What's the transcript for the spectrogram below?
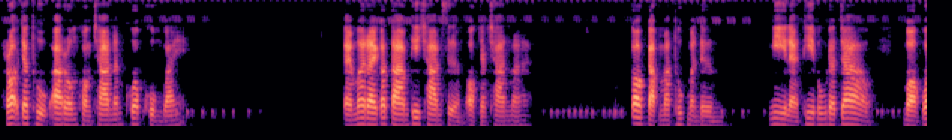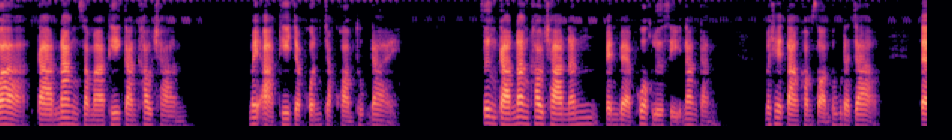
เพราะจะถูกอารมณ์ของฌานนั้นควบคุมไว้ แต่เมื่อใดก็ตามที่ฌานเสื่อมออกจากฌานมา ก็กลับมาทุกข์เหมือนเดิม นี่แหละที่พระพุทธเจ้า บอกว่าการนั่งสมาธิการเข้าฌานไม่อาจที่จะพ้นจากความทุกข์ได้ ซึ่งการนั่งเข้าฌานนั้นเป็นแบบพวกฤาษีนั่งกัน ไม่ใช่ตามคำสอนพระพุทธเจ้า แต่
